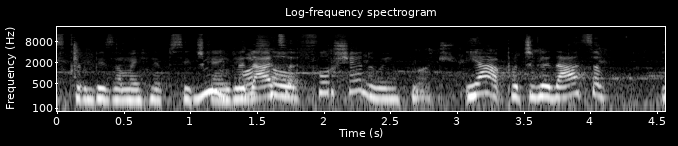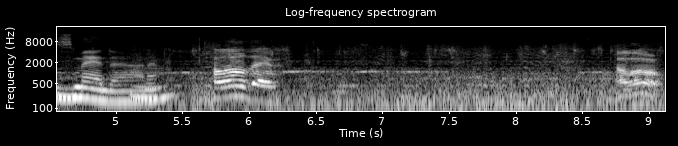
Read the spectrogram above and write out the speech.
skrbi za majhne psičke. In Mm, gledalca, foreshadowing much. ja, pač gledalca zmede. a ne. Hello there. Hello.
